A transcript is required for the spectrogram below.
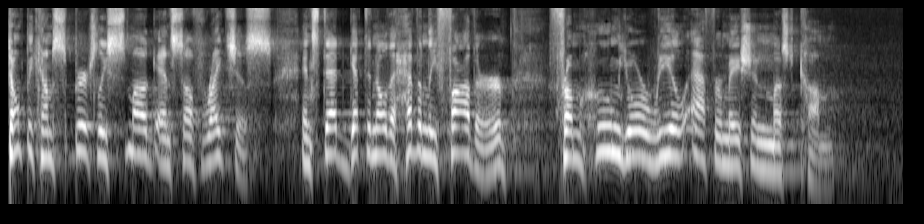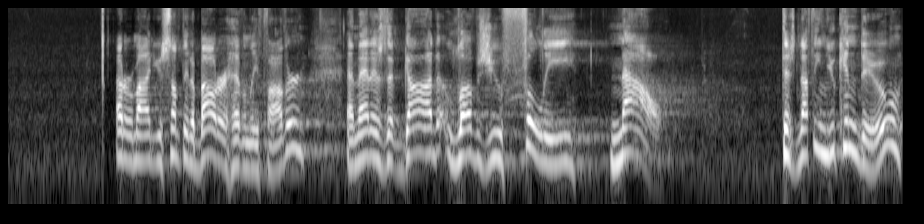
Don't become spiritually smug and self righteous. Instead, get to know the Heavenly Father from whom your real affirmation must come. I'd remind you something about our Heavenly Father, and that is that God loves you fully now. There's nothing you can do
